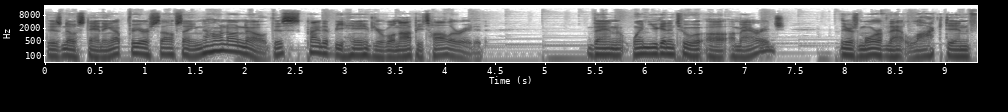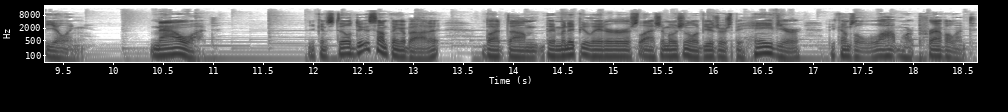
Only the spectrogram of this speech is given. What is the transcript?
there's no standing up for yourself saying, no, no, no, this kind of behavior will not be tolerated. Then when you get into a, a marriage, there's more of that locked in feeling. Now what? You can still do something about it, but um, the manipulator slash emotional abuser's behavior becomes a lot more prevalent.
